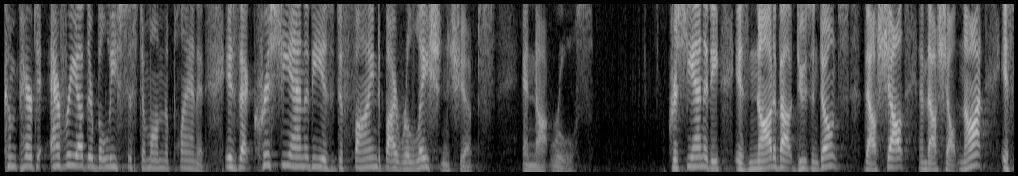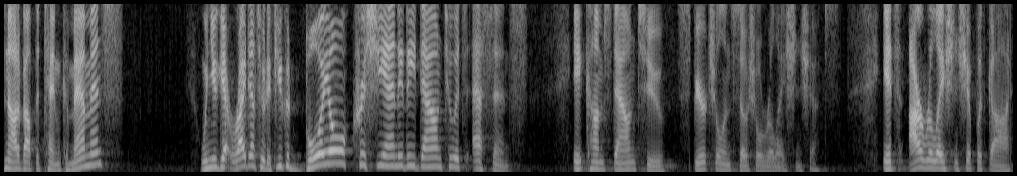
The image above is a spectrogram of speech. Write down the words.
compared to every other belief system on the planet, is that Christianity is defined by relationships and not rules. Christianity is not about do's and don'ts, thou shalt and thou shalt not. It's not about the Ten Commandments. When you get right down to it, if you could boil Christianity down to its essence, it comes down to spiritual and social relationships. It's our relationship with God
